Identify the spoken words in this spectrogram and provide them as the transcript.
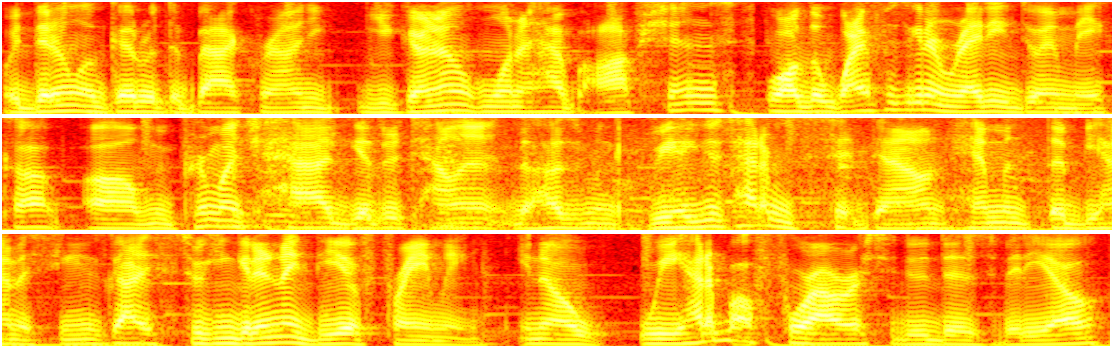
or didn't look good with the background, you, you're gonna wanna have options. While the wife was getting ready doing makeup, um, we pretty much had the other talent, the husband, we just had him sit down, him and the behind the scenes guys, so we can get an idea of framing. You know, we had about four hours to do this video.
